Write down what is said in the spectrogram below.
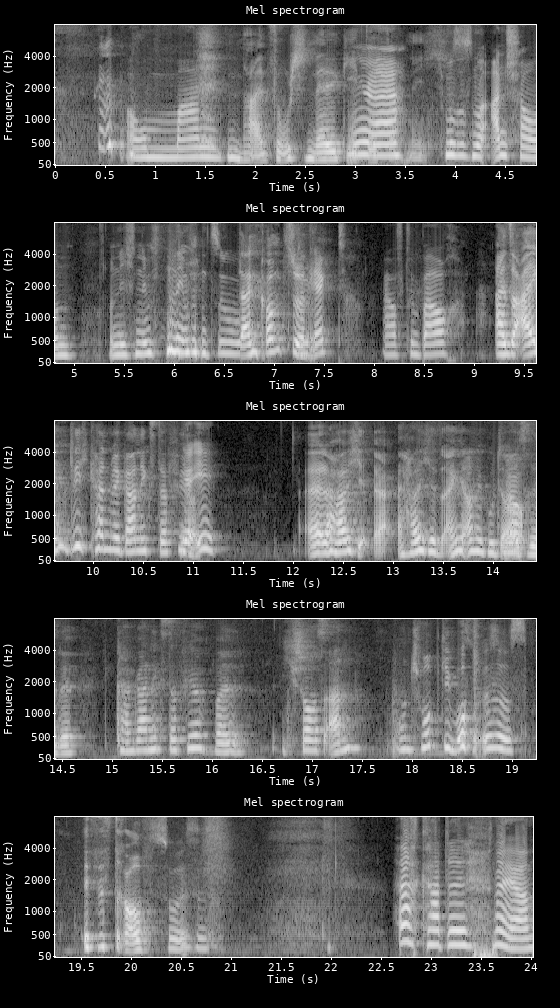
oh Mann. Nein, so schnell geht ja, das doch nicht. Ich muss es nur anschauen und ich nehme nehm zu. Dann kommt's schon. Direkt auf den Bauch. Also eigentlich können wir gar nichts dafür. Ja, eh. Äh, da habe ich, äh, hab ich jetzt eigentlich auch eine gute ja. Ausrede. Ich kann gar nichts dafür, weil ich schaue es an und schwuppdiwupp. So ist es. Ist es drauf. So ist es. Ach, Kattel, naja,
